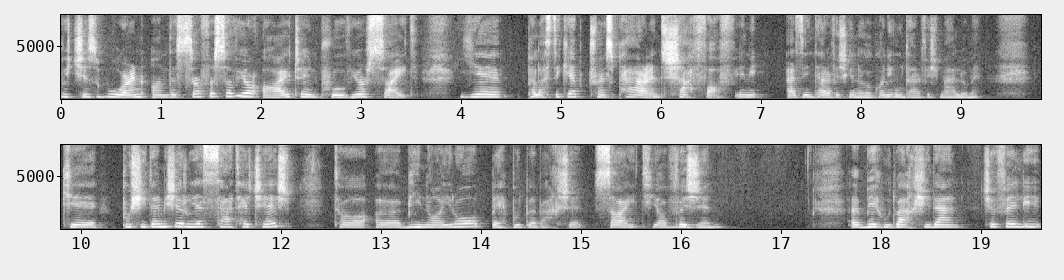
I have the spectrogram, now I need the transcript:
which is worn on the surface of your eye to improve your sight. یه پلاستیک transparent شفاف یعنی از این طرفش که نگاه کنی اون طرفش معلومه که پوشیده میشه روی سطح چشم تا بینایی رو بهبود ببخشه سایت یا ویژن بهبود بخشیدن چه فعلی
